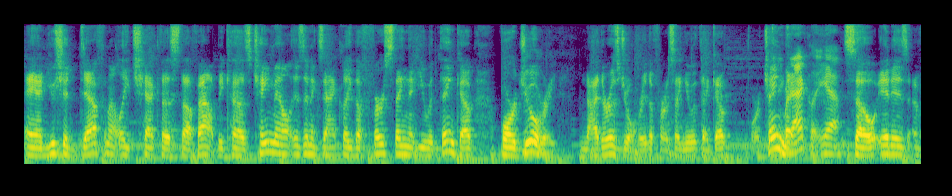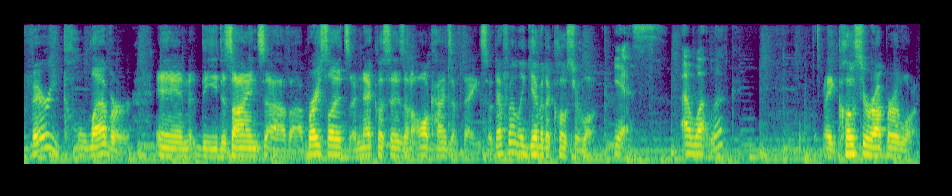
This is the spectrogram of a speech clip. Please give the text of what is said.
and you should definitely check this stuff out because chainmail isn't exactly the first thing that you would think of for jewelry. Neither is jewelry the first thing you would think of for chainmail. Exactly, yeah. So it is very clever in the designs of uh, bracelets and necklaces and all kinds of things. So definitely give it a closer look, Yes. A what look? a closer upper look.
